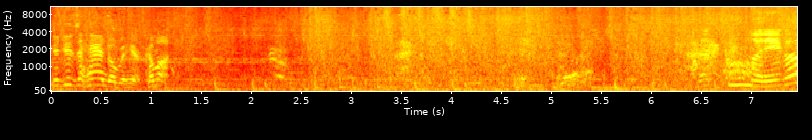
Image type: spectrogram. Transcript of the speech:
could use a hand over here. Come on. तू मरेगा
